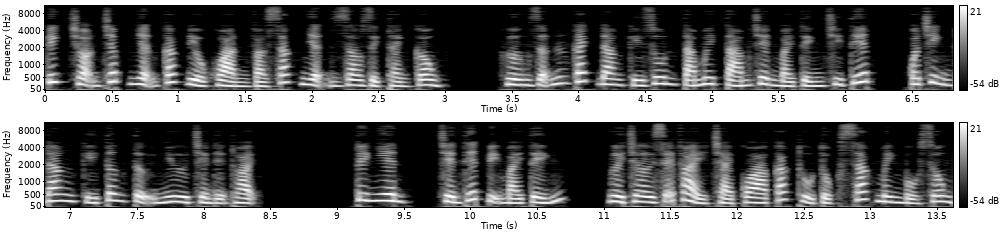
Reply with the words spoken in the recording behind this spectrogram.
kích chọn chấp nhận các điều khoản và xác nhận giao dịch thành công. Hướng dẫn cách đăng ký Zun 88 trên máy tính chi tiết, quá trình đăng ký tương tự như trên điện thoại. Tuy nhiên, trên thiết bị máy tính, người chơi sẽ phải trải qua các thủ tục xác minh bổ sung.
